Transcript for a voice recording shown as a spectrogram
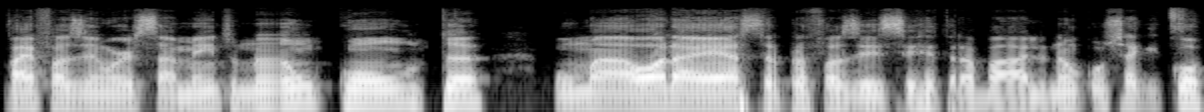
vai fazer um orçamento, não conta uma hora extra para fazer esse retrabalho, não consegue. Co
